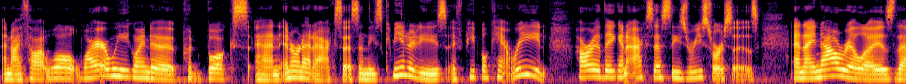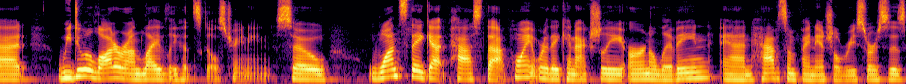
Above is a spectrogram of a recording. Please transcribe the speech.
And I thought, well, why are we going to put books and internet access in these communities if people can't read? How are they going to access these resources? And I now realize that we do a lot around livelihood skills training. So once they get past that point where they can actually earn a living and have some financial resources,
